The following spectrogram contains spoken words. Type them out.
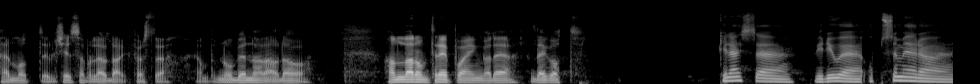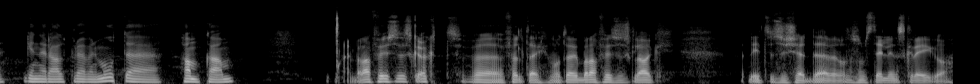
her mot Ullkisa på lørdag, første kamp. Nå begynner det, og da handler det om tre poeng, og det, det er godt. Hvordan eh, vil du eh, oppsummere generalprøven mot eh, HamKam? Bra fysisk økt, eh, følte jeg. Mot et bra fysisk lag. Lite som skjedde, som stillingskrig. og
